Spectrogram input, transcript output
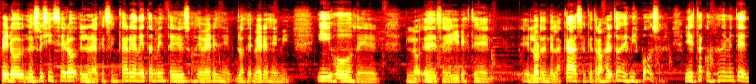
Pero le soy sincero, la que se encarga netamente de esos deberes, de, los deberes de mis hijos, de, de seguir este, el orden de la casa, que trabajar y todo, es mi esposa. Y está constantemente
